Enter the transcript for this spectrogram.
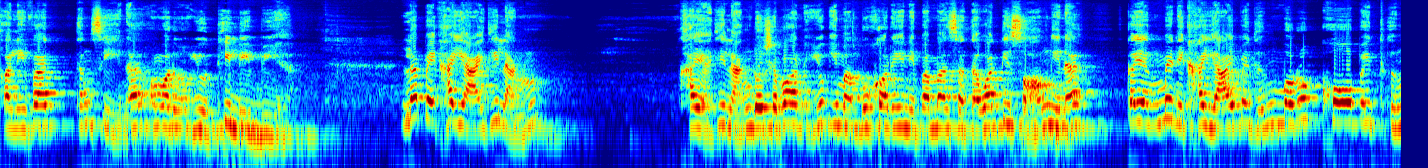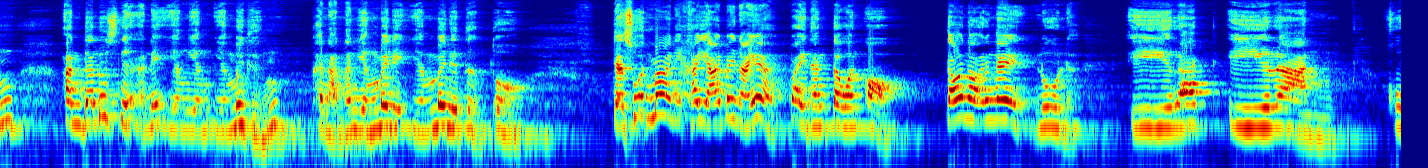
คาลิฟาทั้งสี่นะอุมัรหยุดที่ลีเบีย และไปขยายที่หลัง ขยายที่หลัง โดยเฉพาะในยุคอิหมัมบุคอรีนี่ประมาณศตวรรษที่สองนี่นะ ก็ยังไม่ได้ขยายไปถึงโมร็อกโกไปถึงอันดาลุสเนี่ยอันนี้ยังยังยังไม่ถึงขนาดนั้นยังไม่ได้ยังไม่ได้เติบโต แต่ส่วนมากนี่ขยายไปไหนอะไปทางตะวันออกตะวันออกยังไงนู่นอิรักอิหร่านคู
